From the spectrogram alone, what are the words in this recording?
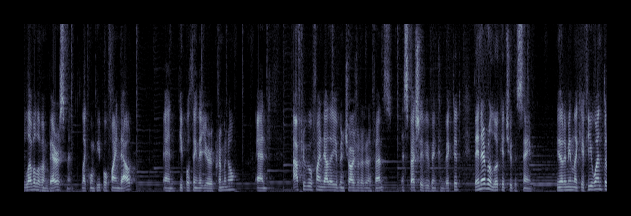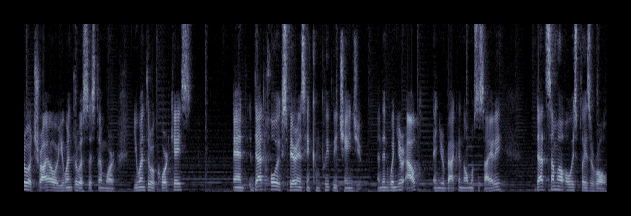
level of embarrassment. Like when people find out and people think that you're a criminal and after people find out that you've been charged with an offense especially if you've been convicted they never look at you the same. You know what i mean? Like if you went through a trial or you went through a system or you went through a court case and that whole experience can completely change you. And then when you're out and you're back in normal society that somehow always plays a role,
